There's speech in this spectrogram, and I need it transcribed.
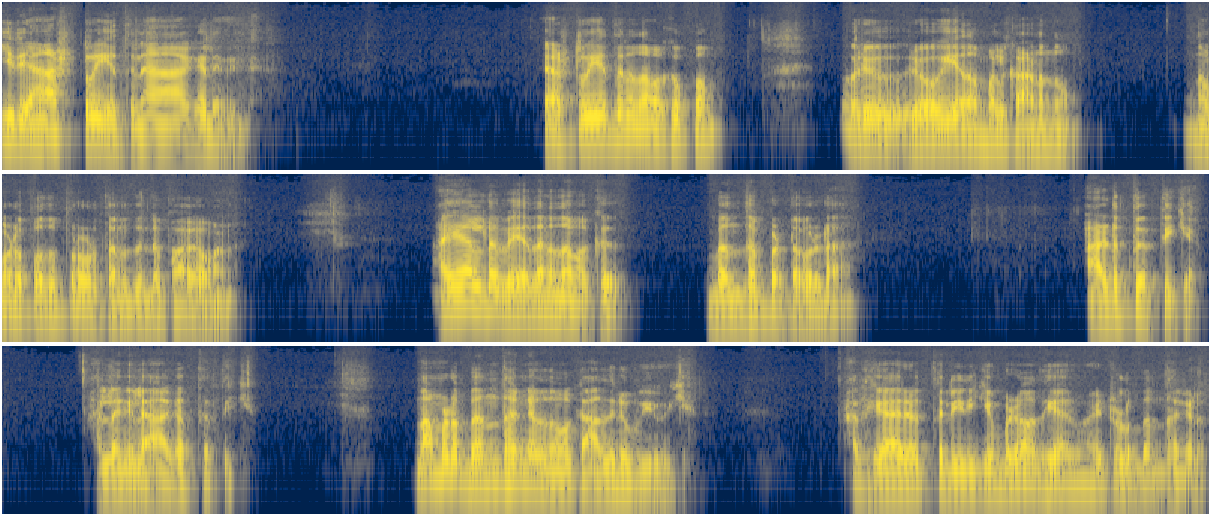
ഈ രാഷ്ട്രീയത്തിന് അകലമില്ല. രാഷ്ട്രീയത്തിന് നമുക്കിപ്പം ഒരു രോഗിയെ നമ്മൾ കാണുന്നു. നമ്മുടെ പൊതുപ്രവർത്തനത്തിന്റെ ഭാഗമാണ്. അയാളുടെ വേദന നമുക്ക് ബന്ധപ്പെട്ടവരുടെ അടുത്തെത്തിക്കാം. അല്ലെങ്കിൽ അകത്തെത്തിക്കാം. നമ്മുടെ ബന്ധങ്ങൾ നമുക്ക് അതിനുപയോഗിക്കാം. അധികാരത്തിലിരിക്കുമ്പോഴും അധികാരമായിട്ടുള്ള ബന്ധങ്ങളും.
